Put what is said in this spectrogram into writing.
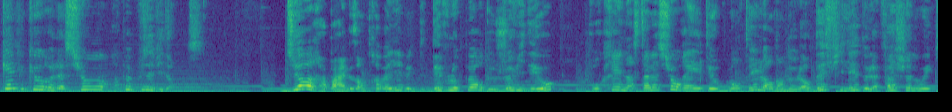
quelques relations un peu plus évidentes. Dior a par exemple travaillé avec des développeurs de jeux vidéo pour créer une installation réalité augmentée lors d'un de leurs défilés de la Fashion Week.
